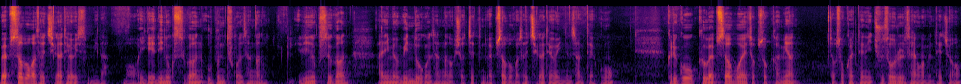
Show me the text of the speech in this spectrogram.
웹서버가 설치가 되어 있습니다. 뭐 이게 리눅스건 우분투건 상관없 리눅스건 아니면 윈도우건 상관없이 어쨌든 웹서버가 설치가 되어 있는 상태고 그리고 그 웹서버에 접속하면 접속할 때는 이 주소를 사용하면 되죠.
